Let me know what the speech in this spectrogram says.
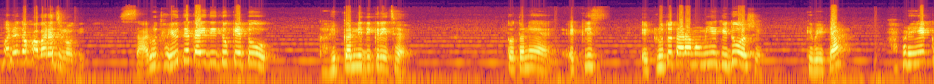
મને તો ખબર જ નહોતી. સારું થયું તે કહી દીધું કે તું ગરીબ ઘરની દીકરી છે. તો તને એટલીસ્ટ એટલું તો તારા મમ્મીએ કીધું હશે કે બેટા આપણે એક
